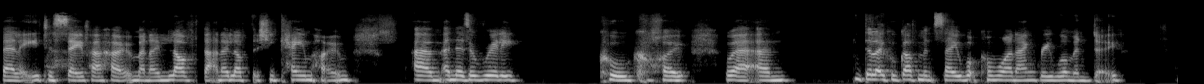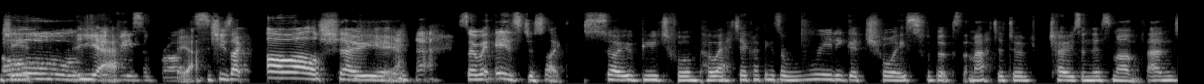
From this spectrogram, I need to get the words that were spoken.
belly to save her home and i loved that and i loved that she came home. Um, and there's a really cool quote where um, the local government say what can one angry woman do she, oh yeah yeah she's like oh i'll show you so it is just like so beautiful and poetic i think it's a really good choice for books that matter to have chosen this month and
